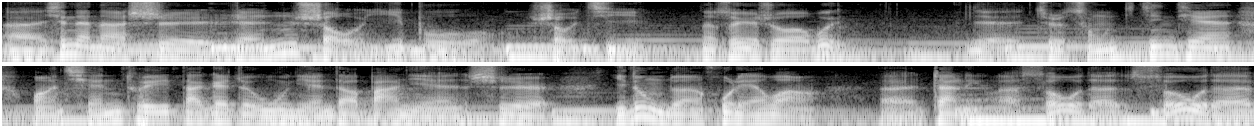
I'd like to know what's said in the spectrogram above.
呃，现在呢是人手一部手机。那所以说为，呃，就是从今天往前推，大概这五年到八年，是移动端互联网呃占领了所有的所有的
